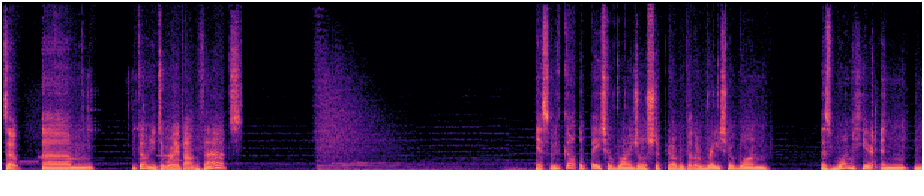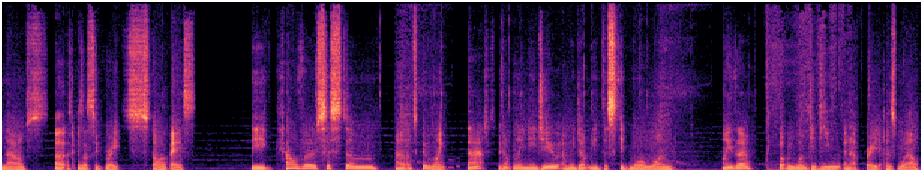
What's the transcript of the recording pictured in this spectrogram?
So, um, we don't need to worry about that. Yeah, so we've got the Beta Rigel shipyard, we've got the Rater one. There's one here in Naus, uh, because that's a great star base. The Calvo system, uh, let's go like that. We don't really need you, and we don't need the Skidmore one either, but we will give you an upgrade as well.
